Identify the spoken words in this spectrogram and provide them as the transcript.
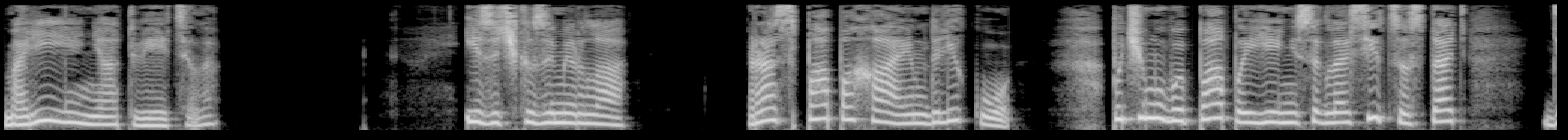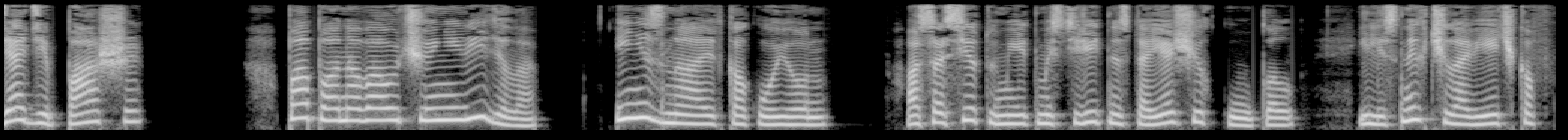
Мария не ответила. Изочка замерла. «Раз папа Хаим далеко, почему бы папа ей не согласиться стать дядей Паши? Папа она воочию не видела и не знает, какой он, а сосед умеет мастерить настоящих кукол и лесных человечков.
